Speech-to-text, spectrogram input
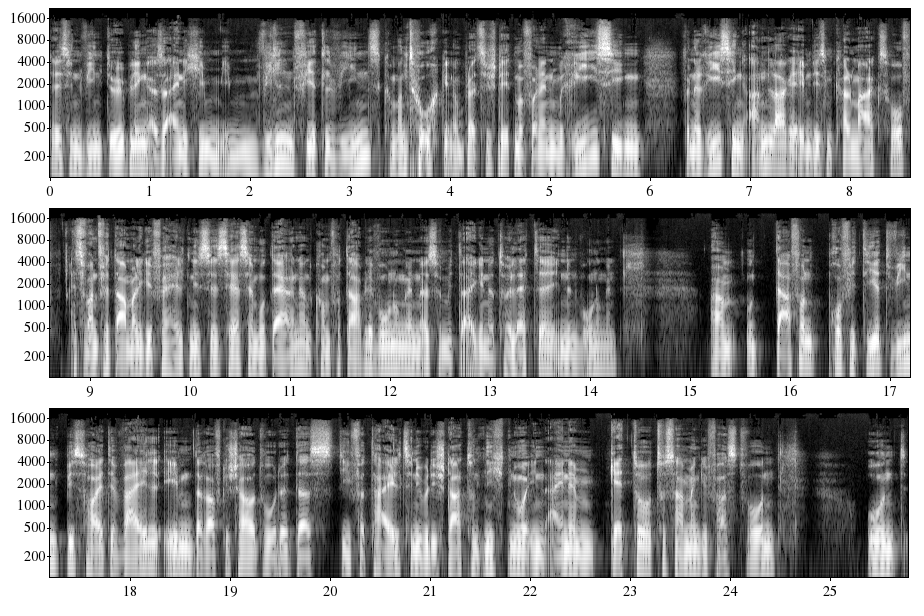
Der ist in Wien-Döbling, also eigentlich im, im Villenviertel Wiens, kann man durchgehen und plötzlich steht man vor einem riesigen, vor einer riesigen Anlage, eben diesem Karl-Marx-Hof. Es waren für damalige Verhältnisse sehr, sehr moderne und komfortable Wohnungen, also mit eigener Toilette in den Wohnungen. Um, und davon profitiert Wien bis heute, weil eben darauf geschaut wurde, dass die verteilt sind über die Stadt und nicht nur in einem Ghetto zusammengefasst wurden, und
